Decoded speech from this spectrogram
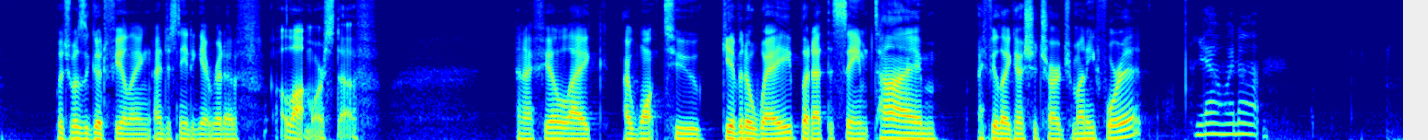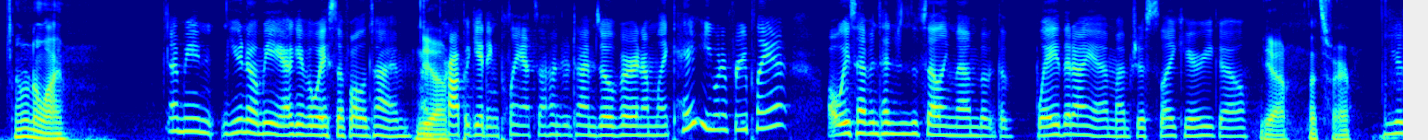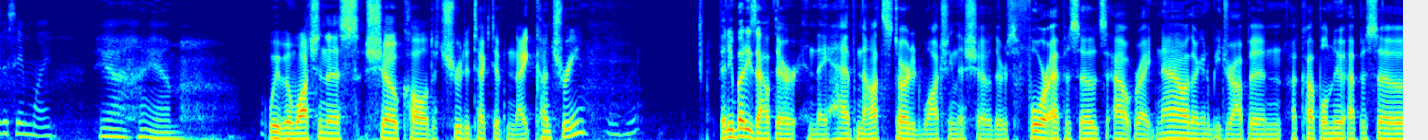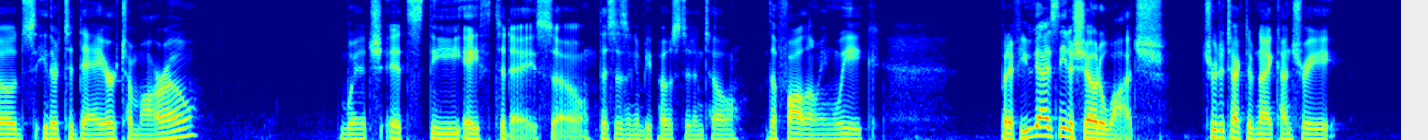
which was a good feeling. I just need to get rid of a lot more stuff. And I feel like I want to give it away, but at the same time, I feel like I should charge money for it. Yeah, why not? I don't know why. I mean, you know me. I give away stuff all the time. Yeah. I'm propagating plants a hundred times over, and I'm like, "Hey, you want a free plant?" Always have intentions of selling them, but the way that I am, I'm just like, "Here you go." Yeah, that's fair. You're the same way. Yeah, I am. We've been watching this show called True Detective Night Country. Mm-hmm. If anybody's out there and they have not started watching this show, there's four episodes out right now. They're going to be dropping a couple new episodes either today or tomorrow, which it's the 8th today. So this isn't going to be posted until the following week. But if you guys need a show to watch, True Detective Night Country,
